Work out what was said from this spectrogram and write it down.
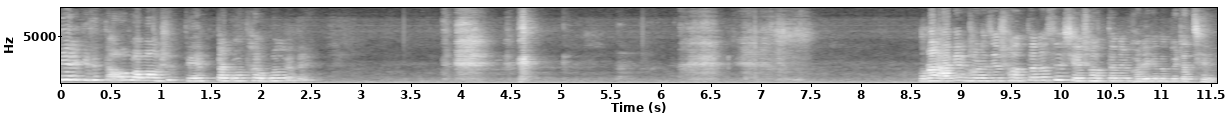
নিয়ে গেছি তাও বাবা আমার সাথে একটা কথা বলে নেই। ওনার আগের ঘরে যে সন্তান আছে, সেই সন্তানের ঘরে কিন্তু দুইটা ছেলে।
